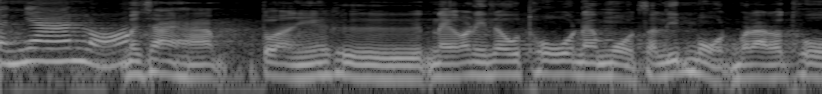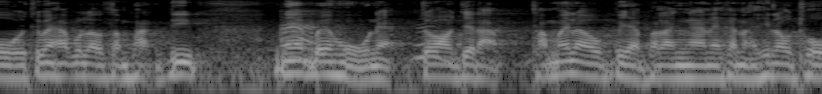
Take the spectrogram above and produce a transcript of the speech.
สัญญาณเหรอ ไม่ใช่ครับ ตัวนี้ก็คือในกรณีเราโทรในโหมดสลิปโหมดเวลาเราโทรใช่ไหมครับเวลาเราสัมผัสที่แนบใบหูเนี่ยจอจะดับทำให้เราประหยัดพลังงานในขณะที่เราโทร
